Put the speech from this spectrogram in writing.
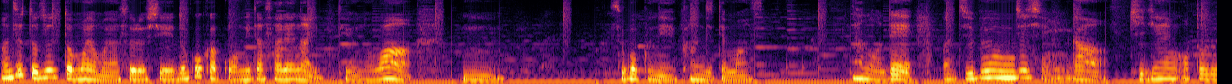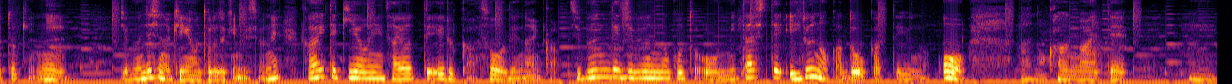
まあ、ずっとずっとモヤモヤするしどこかこう満たされないっていうのは、うん、すごくね感じてます。なので、まあ、自分自身が機嫌を取る時に自分自身の機嫌を取る時にですよね外的要因に頼っているかそうでないか自分で自分のことを満たしているのかどうかっていうのをあの考えて、うん、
